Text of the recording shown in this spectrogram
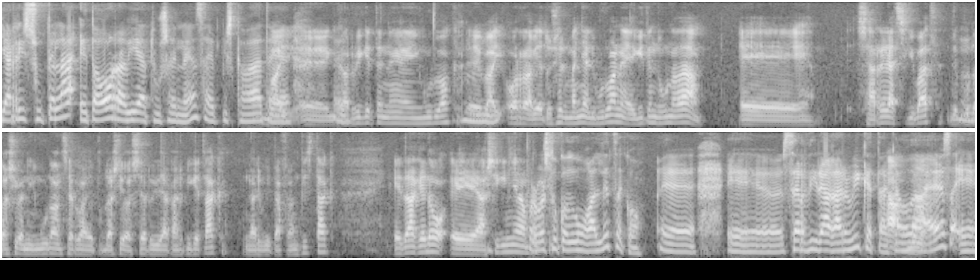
jarri zutela, eta horra abiatu zen, ez, e, pizka bat. Bai, e, garbiketen inguruak, e, bai, horra abiatu zen, baina liburuan egiten duguna da, e, sarrera txiki bat, depurazioan inguruan zer ba, depurazioa zer dira garbiketak, garbiketa frankistak, Eta gero, eh, hasi ginen... Probestuko dugu galdetzeko. E, e, zer dira garbiketak, ah, hau da, ez? E,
